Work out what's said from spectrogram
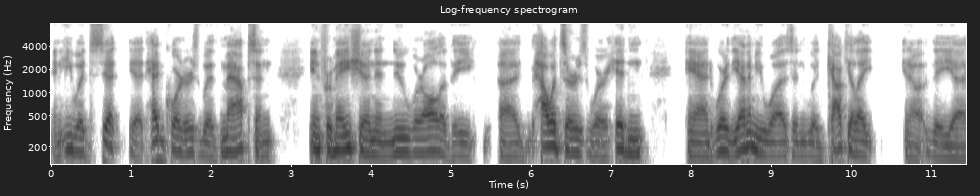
and he would sit at headquarters with maps and information and knew where all of the uh, howitzers were hidden and where the enemy was and would calculate you know the uh,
